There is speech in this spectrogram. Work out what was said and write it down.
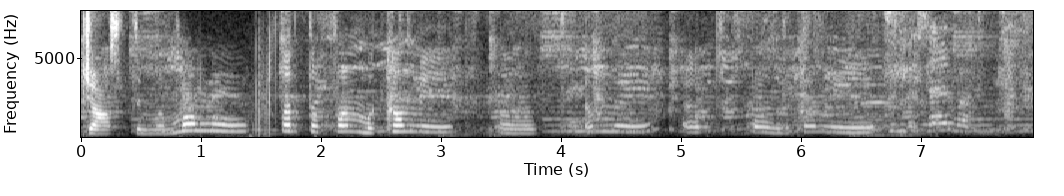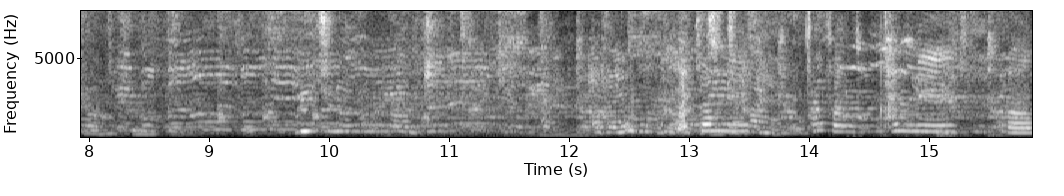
Just a mommy, what the fun my coming? Oh, mommy, what the fun coming? What coming? Fun coming? Oh,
